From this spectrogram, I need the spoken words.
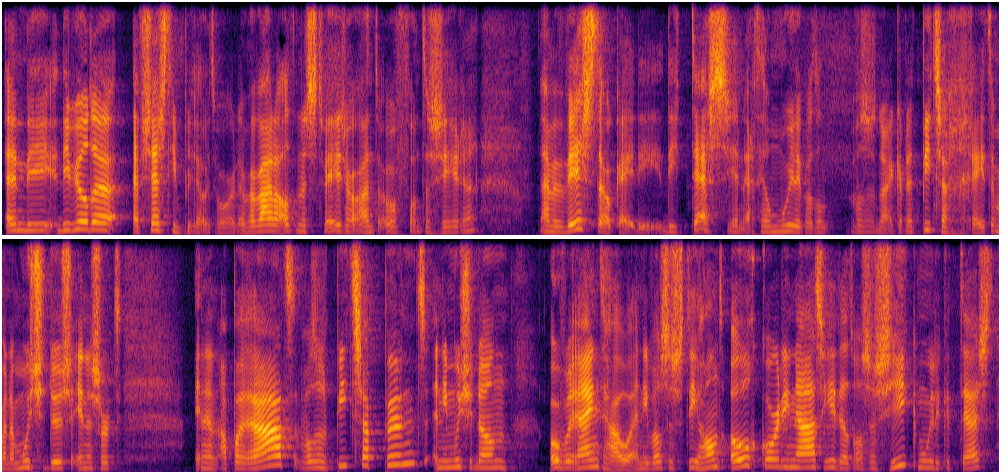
En die, die wilde F-16-piloot worden. We waren altijd met z'n tweeën zo aan het over fantaseren. En we wisten, oké, die, die tests zijn echt heel moeilijk. Want dan was het, nou, ik heb net pizza gegeten, maar dan moest je dus in een soort, in een apparaat, was een pizzapunt. En die moest je dan overeind houden. En die was dus die hand-oogcoördinatie, dat was een ziek moeilijke test.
